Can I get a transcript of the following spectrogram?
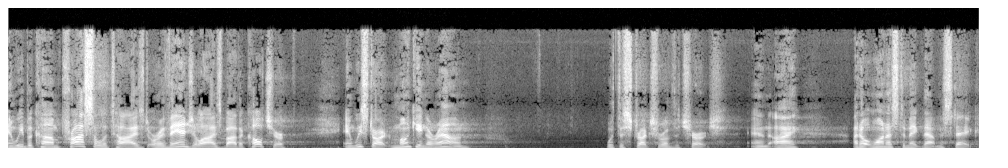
and we become proselytized or evangelized by the culture, and we start monkeying around with the structure of the church. And I, I don't want us to make that mistake.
